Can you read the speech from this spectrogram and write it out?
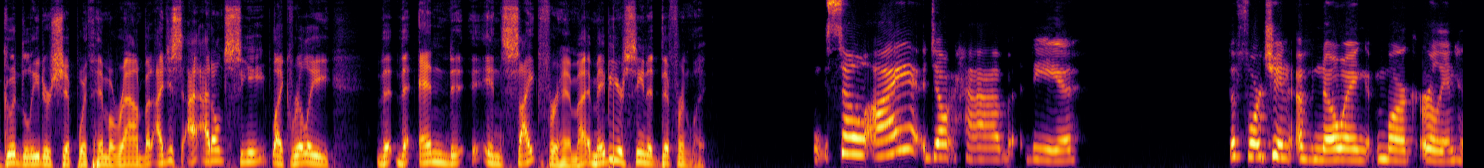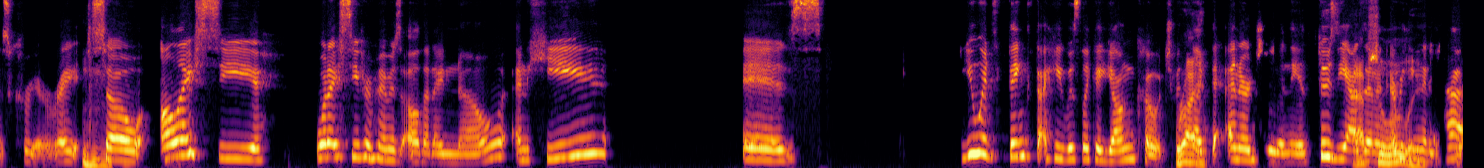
good leadership with him around. But I just I, I don't see like really the the end in sight for him. I, maybe you're seeing it differently. So I don't have the the fortune of knowing Mark early in his career, right? Mhm. So all I see what I see from him is all that I know and he is you would think that he was like a young coach with Right. like the energy and the enthusiasm Absolutely. and everything that he has.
